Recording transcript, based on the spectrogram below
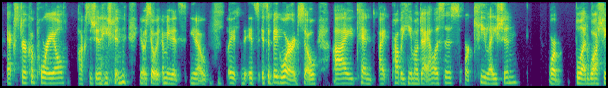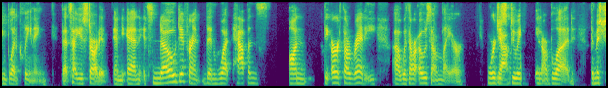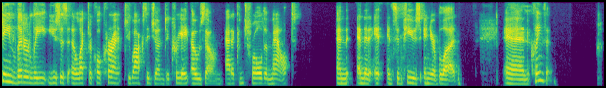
extracorporeal oxygenation you know so i mean it's you know it, it's it's a big word so i tend i probably hemodialysis or chelation or blood washing blood cleaning that's how you start it and and it's no different than what happens on the earth already uh, with our ozone layer we're just yeah. doing in our blood. The machine literally uses electrical current to oxygen to create ozone at a controlled amount. And, and then it, it's infused in your blood and cleans it.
